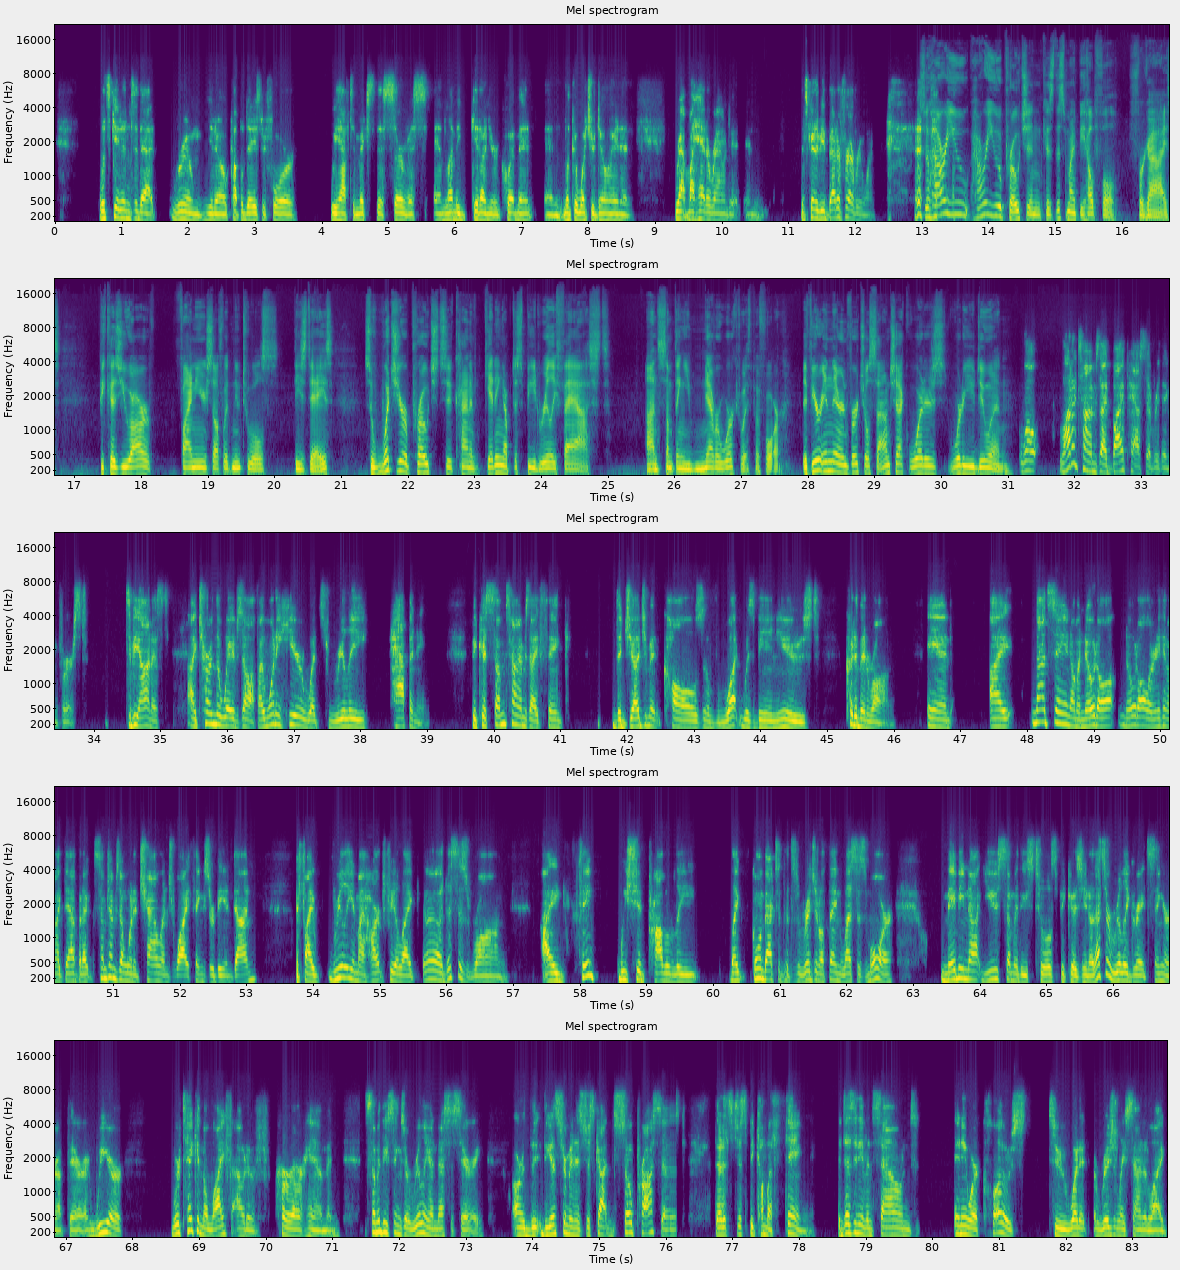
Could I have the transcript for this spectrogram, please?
let's get into that room, you know, a couple days before we have to mix this service and let me get on your equipment and look at what you're doing and wrap my head around it. And it's going to be better for everyone. So how are you how are you approaching because this might be helpful for guys because you are finding yourself with new tools these days. So what's your approach to kind of getting up to speed really fast on something you've never worked with before if you're in there in virtual sound check what is what are you doing well a lot of times i bypass everything first to be honest i turn the waves off i want to hear what's really happening because sometimes I think the judgment calls of what was being used could have been wrong. And I not saying I'm a know all know it all or anything like that, but I, sometimes I want to challenge why things are being done. If I really in my heart feel like, oh, this is wrong, I think we should probably like going back to this original thing, less is more. Maybe not use some of these tools because you know that's a really great singer up there, and we are we're taking the life out of her or him and some of these things are really unnecessary or the, the instrument has just gotten so processed that it's just become a thing it doesn't even sound anywhere close to what it originally sounded like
